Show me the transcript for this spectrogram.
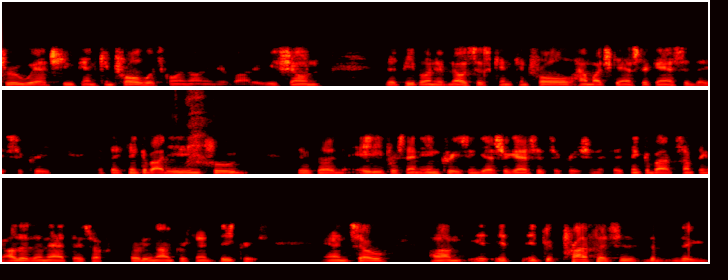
through which you can control what's going on in your body. We've shown that people in hypnosis can control how much gastric acid they secrete. If they think about eating food, there's an 80% increase in gastric acid secretion. If they think about something other than that, there's a 39% decrease. And so, um, it, it, it processes the, the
